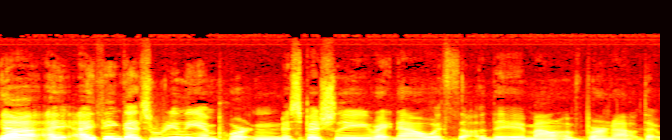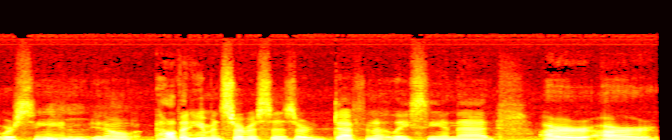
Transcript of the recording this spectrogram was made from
Yeah, I, I think that's really important, especially right now with the, the amount of burnout that we're seeing. Mm-hmm. You know, Health and Human Services are definitely seeing that. Our our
